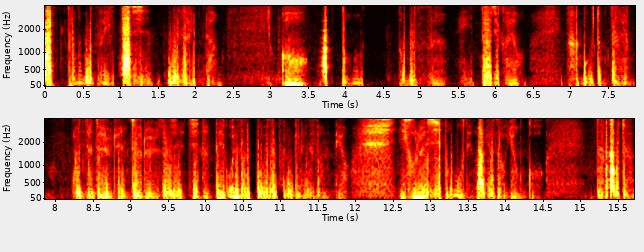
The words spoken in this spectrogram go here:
오토노머스 에이터시 회사입니다. 어, 오토노머스 에이터시가요. 다목적 차량 완전 자율주행차를 사실 지난 대구 엑스포에서 공개를 했었는데요. 이거를 시범 운행을 위해서 영국 자동차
